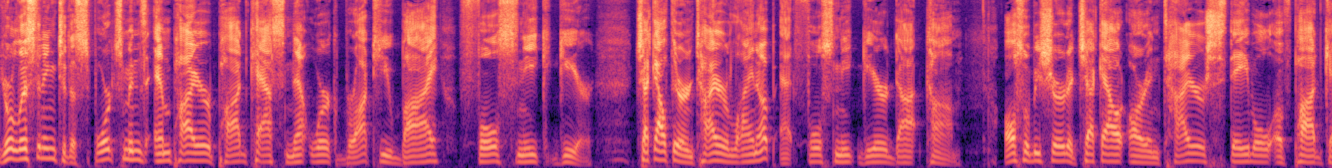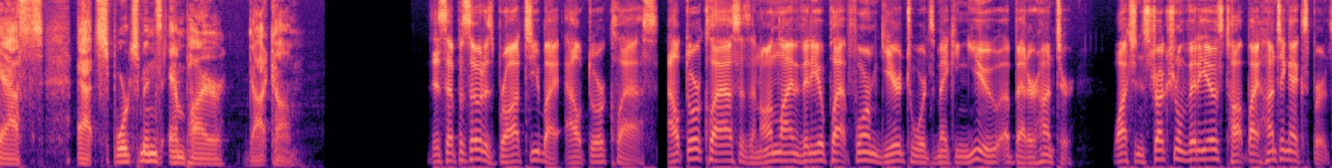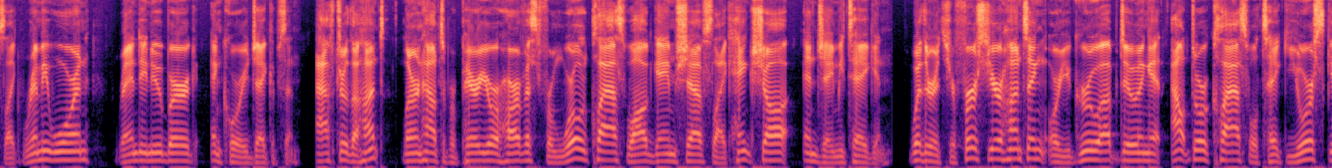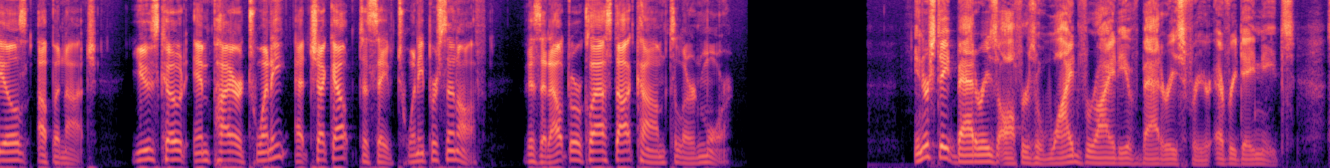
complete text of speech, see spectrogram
You're listening to the Sportsman's Empire Podcast Network brought to you by Full Sneak Gear. Check out their entire lineup at fullsneakgear.com. Also, be sure to check out our entire stable of podcasts at sportsmansempire.com. This episode is brought to you by Outdoor Class. Outdoor Class is an online video platform geared towards making you a better hunter. Watch instructional videos taught by hunting experts like Remi Warren Randy Newberg, and Cory Jacobsen. After the hunt, learn how to prepare your harvest from world class wild game chefs like Hank Shaw and Jamie Tagan. Whether it's your first year hunting or you grew up doing it, Outdoor Class will take your skills up a notch. Use code EMPIRE20 at checkout to save 20% off. Visit OutdoorClass.com to learn more. Interstate Batteries offers a wide variety of batteries for your everyday needs.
